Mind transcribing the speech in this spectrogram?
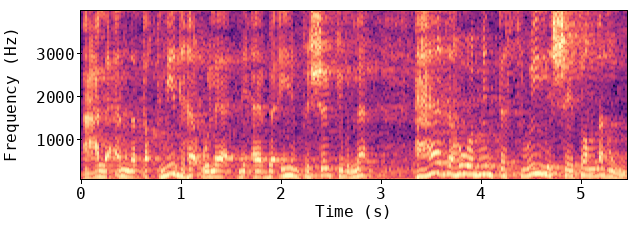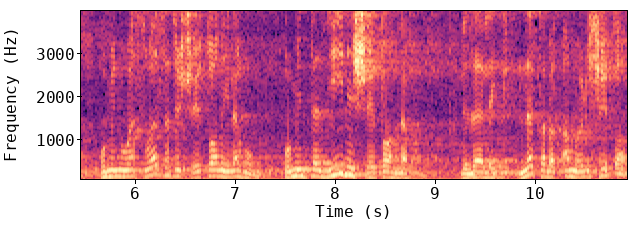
على أن تقليد هؤلاء لآبائهم في الشرك بالله هذا هو من تسويل الشيطان لهم ومن وسوسة الشيطان لهم ومن تزيين الشيطان لهم. لذلك نسب الأمر للشيطان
